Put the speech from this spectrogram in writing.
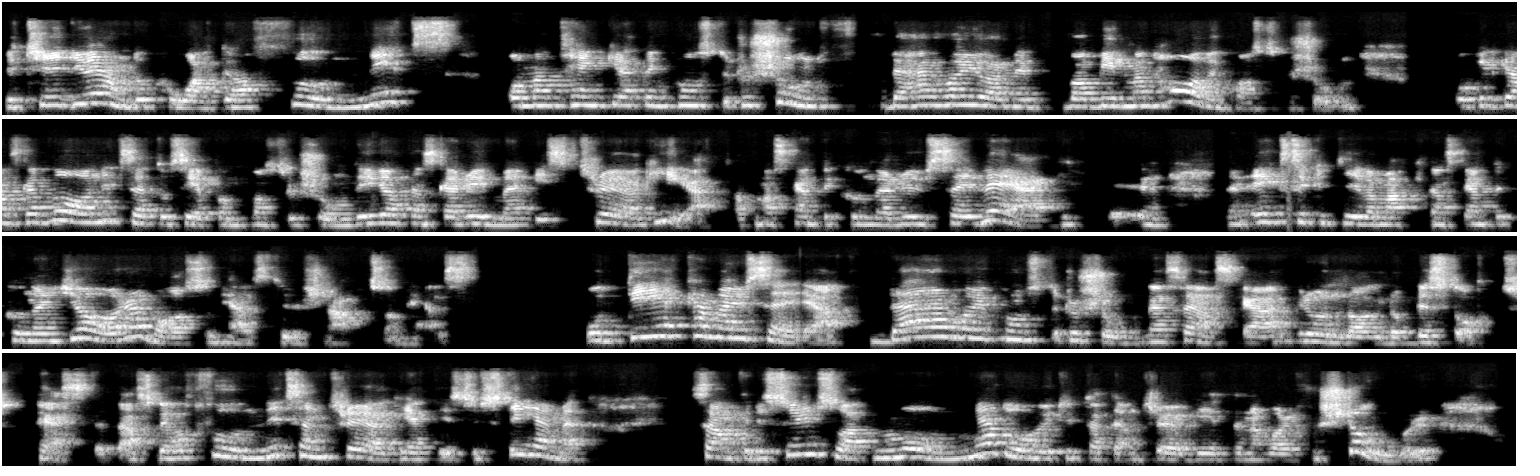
Det tyder ju ändå på att det har funnits om man tänker att en konstitution, det här har att göra med vad vill man ha av en konstitution? Och ett ganska vanligt sätt att se på en konstruktion det är att den ska rymma en viss tröghet. Att man ska inte kunna rusa iväg. Den exekutiva makten ska inte kunna göra vad som helst hur snabbt som helst. Och det kan man ju säga, där har ju konstitutionen, den svenska grundlagen, då bestått testet. Alltså det har funnits en tröghet i systemet Samtidigt så är det så att många då har tyckt att den trögheten har varit för stor.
